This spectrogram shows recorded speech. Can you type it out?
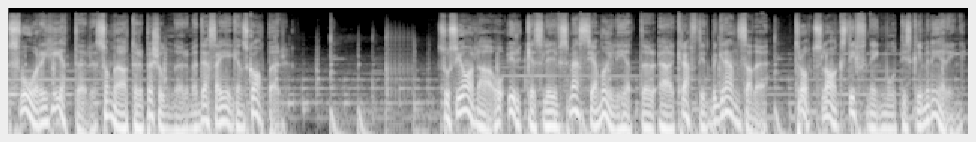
Svårigheter som möter personer med dessa egenskaper Sociala och yrkeslivsmässiga möjligheter är kraftigt begränsade trots lagstiftning mot diskriminering.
